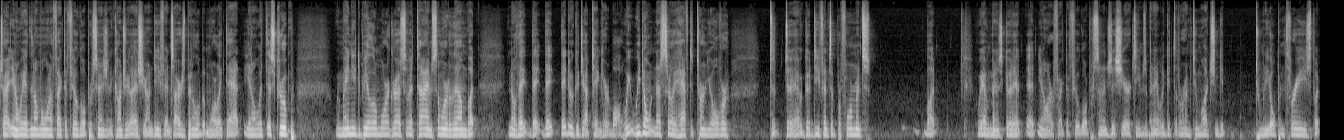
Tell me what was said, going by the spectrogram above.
Try, you know, we had the number one effective field goal percentage in the country last year on defense. Ours has been a little bit more like that. You know, with this group, we may need to be a little more aggressive at times, similar to them, but you know, they, they, they, they do a good job taking care of the ball. We, we don't necessarily have to turn you over to, to have a good defensive performance but we haven't been as good at, at you know our effective field goal percentage this year. Teams have been able to get to the rim too much and get too many open threes, but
